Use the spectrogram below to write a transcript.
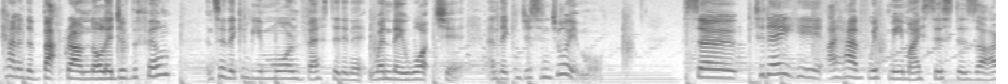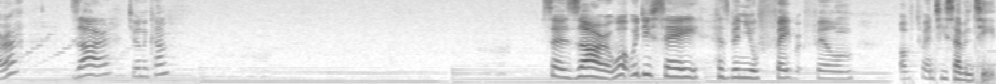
kind of the background knowledge of the film. And so they can be more invested in it when they watch it and they can just enjoy it more. So today here I have with me my sister Zara. Zara, do you want to come? So Zara, what would you say has been your favorite film of 2017?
